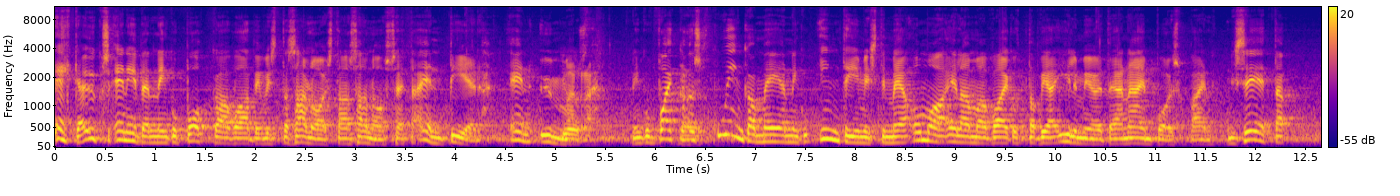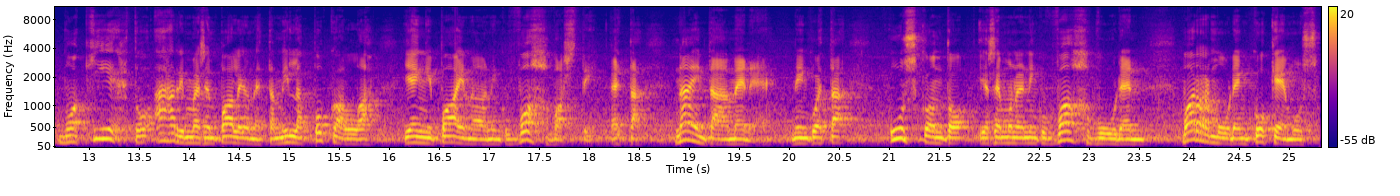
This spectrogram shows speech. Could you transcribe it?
ehkä yksi eniten niin kuin pokkaa vaativista sanoista on sanoa se, että en tiedä, en ymmärrä. Niin kuin vaikka olisi kuinka meidän niin kuin intiimisti meidän omaa elämään vaikuttavia ilmiöitä ja näin poispäin, niin se, että mua kiehtoo äärimmäisen paljon, että millä pokalla jengi painaa niin kuin vahvasti, että näin tämä menee. Niin kuin, että uskonto ja semmoinen niin vahvuuden, varmuuden kokemus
